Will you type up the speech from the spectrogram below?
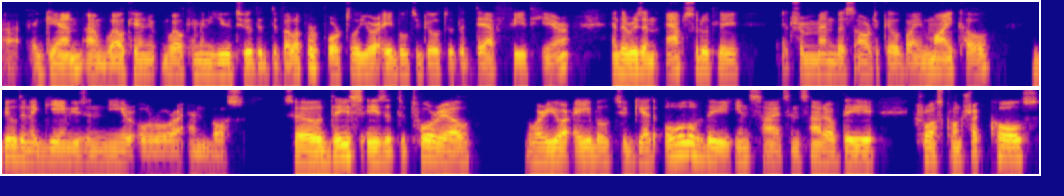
uh, again, I'm welcome, welcoming you to the developer portal. You're able to go to the dev feed here, and there is an absolutely tremendous article by Michael building a game using Near, Aurora, and BOS. So this is a tutorial where you are able to get all of the insights inside of the cross contract calls,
